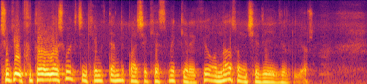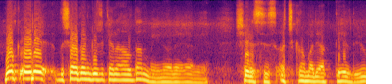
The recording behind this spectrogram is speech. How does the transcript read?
Çünkü fıtığa ulaşmak için kemikten bir parça kesmek gerekiyor. Ondan sonra içeriye giriliyor. Yok öyle dışarıdan gözükene aldanmayın öyle yani şeysiz açık ameliyat değil diyor.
